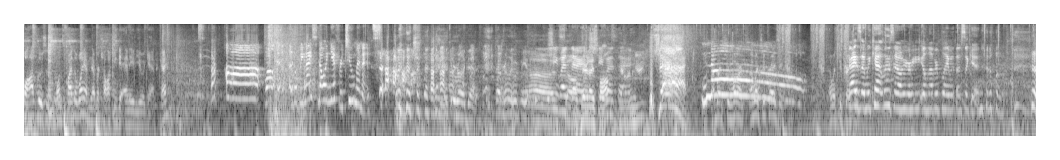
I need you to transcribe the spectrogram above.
squad loses once, by the way, I'm never talking to any of you again, okay? Uh, well, it, it'll be nice knowing you for two minutes. you really did. That really would be. Uh, She went so there. Paradise She Falls? went there. Jack! no. went too hard. I went too crazy. I went too crazy. Guys, and we can't lose now. You're- You'll never play with us again. I'll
